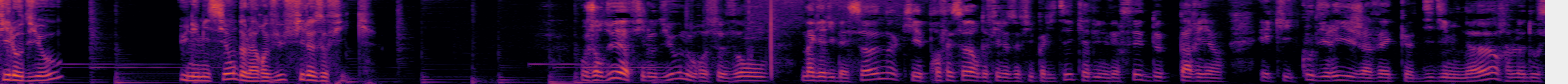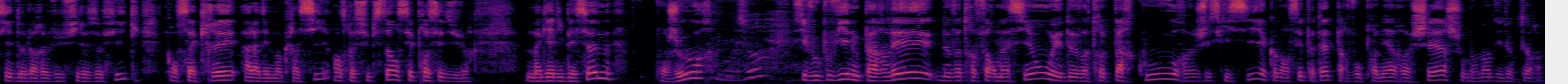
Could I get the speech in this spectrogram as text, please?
Philaudio, une émission de la revue philosophique. Aujourd'hui à Philaudio, nous recevons Magali Besson, qui est professeure de philosophie politique à l'université de Paris 1 et qui co-dirige avec Didier Mineur le dossier de la revue philosophique consacré à la démocratie entre substance et procédure. Magali Besson, bonjour. Bonjour. Si vous pouviez nous parler de votre formation et de votre parcours jusqu'ici, à commencer peut-être par vos premières recherches au moment du doctorat.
